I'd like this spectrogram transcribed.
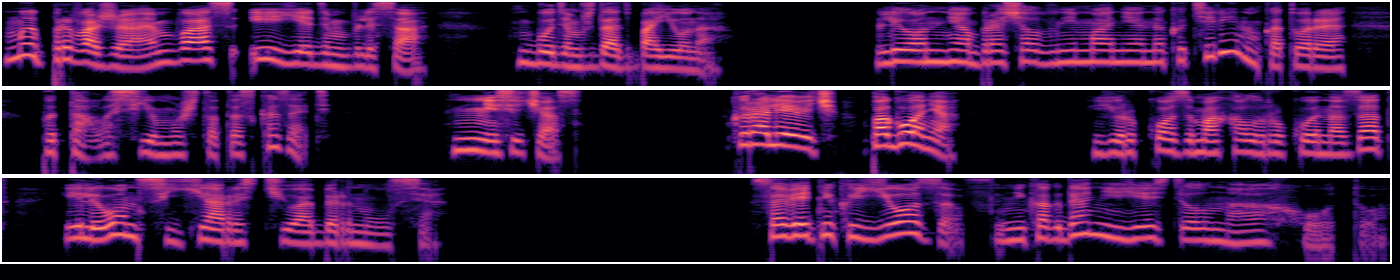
Мы провожаем вас и едем в леса. Будем ждать Баюна. Леон не обращал внимания на Катерину, которая пыталась ему что-то сказать. Не сейчас. Королевич, погоня! Юрко замахал рукой назад, и Леон с яростью обернулся. Советник Йозеф никогда не ездил на охоту.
